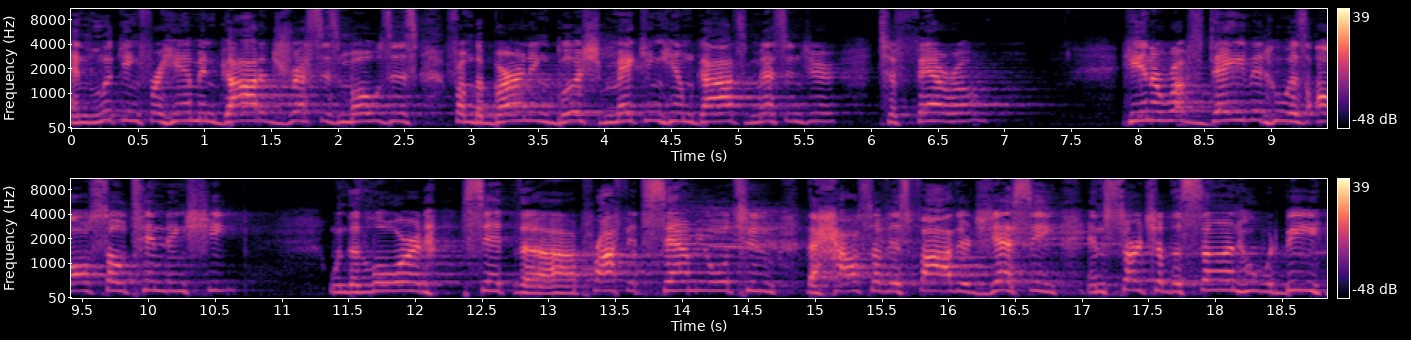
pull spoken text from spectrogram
and looking for him, and God addresses Moses from the burning bush, making him God's messenger to Pharaoh. He interrupts David, who is also tending sheep. When the Lord sent the uh, prophet Samuel to the house of his father Jesse in search of the son who would be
